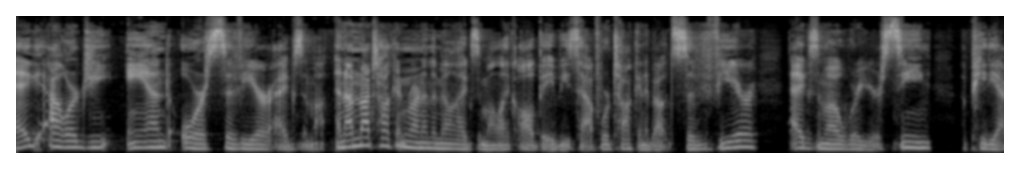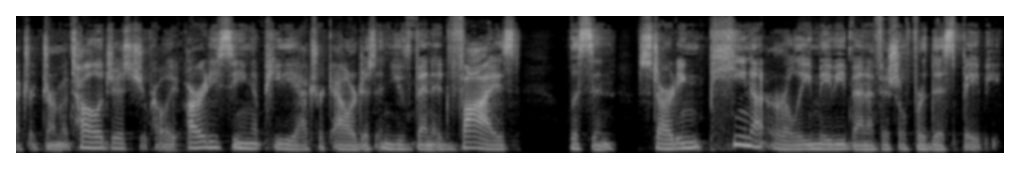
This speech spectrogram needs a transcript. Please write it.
egg allergy and or severe eczema. And I'm not talking run of the mill eczema like all babies have. We're talking about severe eczema where you're seeing a pediatric dermatologist, you're probably already seeing a pediatric allergist and you've been advised, listen, starting peanut early may be beneficial for this baby.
